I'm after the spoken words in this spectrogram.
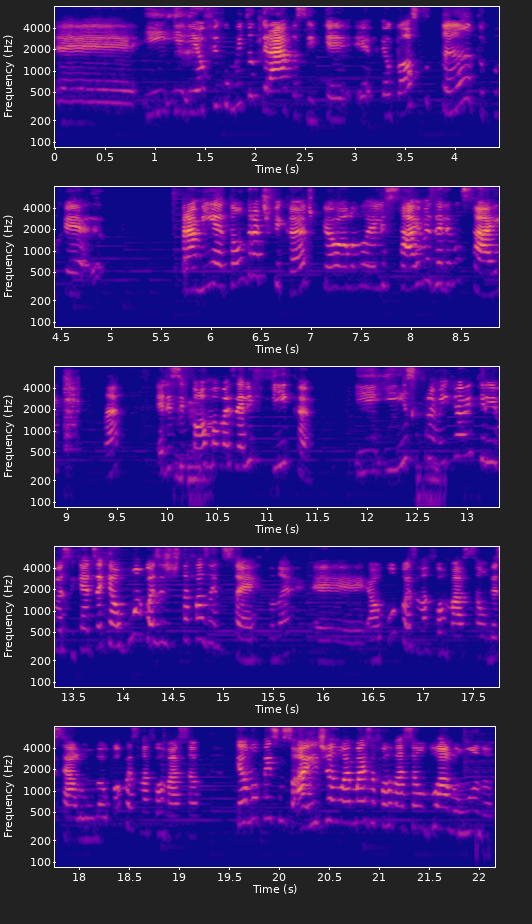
É, e, e, eu fico muito grata, assim, porque eu, eu gosto tanto, porque para mim é tão gratificante, porque o aluno ele sai, mas ele não sai, né? Ele se uhum. forma, mas ele fica. E, e isso para uhum. mim que é incrível, assim, quer dizer que alguma coisa a gente está fazendo certo, né? É, alguma coisa na formação desse aluno, alguma coisa na formação. Porque eu não penso só, aí já não é mais a formação do aluno,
